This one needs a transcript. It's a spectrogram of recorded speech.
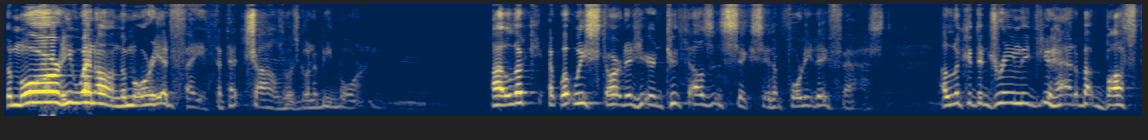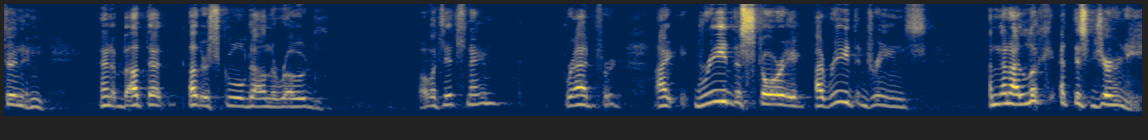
The more he went on, the more he had faith that that child was going to be born. I look at what we started here in 2006 in a 40 day fast. I look at the dream that you had about Boston and, and about that other school down the road. What was its name? Bradford. I read the story, I read the dreams, and then I look at this journey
